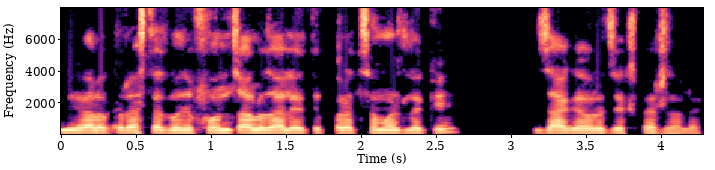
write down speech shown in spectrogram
निघालो तर रस्त्यात म्हणजे फोन चालू झाले. ते परत समजलं की जागेवरच एक्सपायर झालाय.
